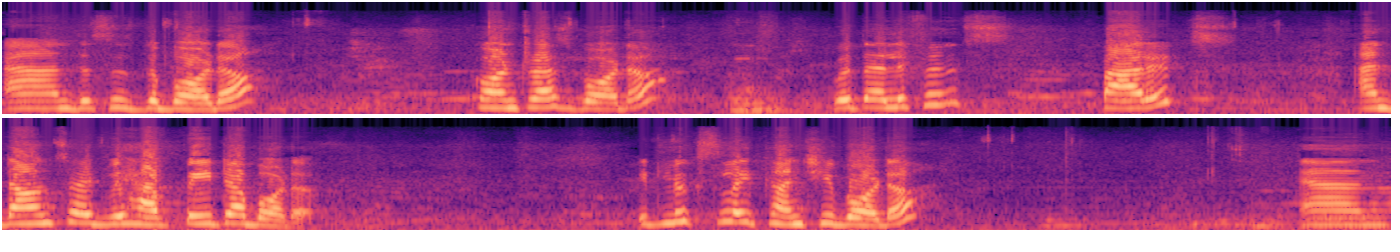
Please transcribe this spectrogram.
And this is the border, contrast border with elephants, parrots, and downside we have peta border. It looks like kanchi border. And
